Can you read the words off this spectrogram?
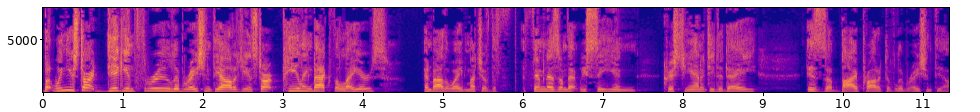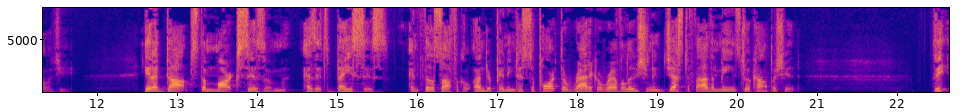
But when you start digging through liberation theology and start peeling back the layers, and by the way, much of the feminism that we see in Christianity today is a byproduct of liberation theology. It adopts the Marxism as its basis and philosophical underpinning to support the radical revolution and justify the means to accomplish it. The,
